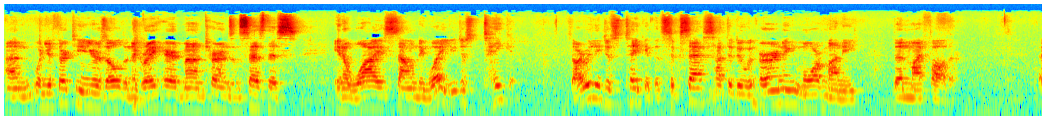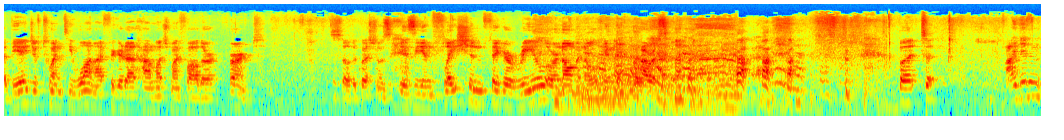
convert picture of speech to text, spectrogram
And when you're 13 years old and a grey haired man turns and says this in a wise sounding way, you just take it. So I really just take it that success had to do with earning more money than my father. At the age of 21, I figured out how much my father earned. So the question was, is the inflation figure real or nominal in the comparison? but uh, I didn't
